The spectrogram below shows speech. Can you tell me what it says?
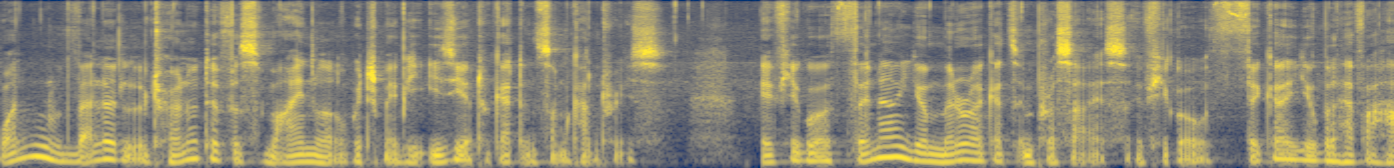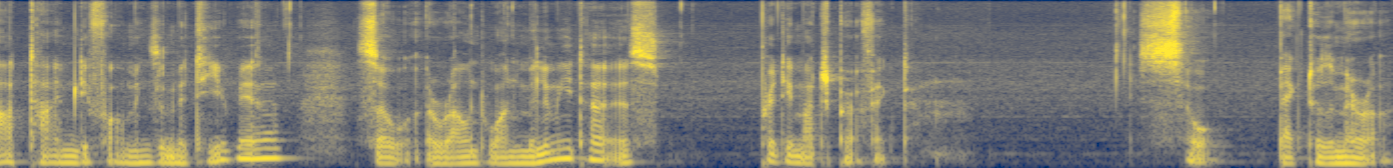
One valid alternative is vinyl, which may be easier to get in some countries. If you go thinner, your mirror gets imprecise. If you go thicker, you will have a hard time deforming the material. So around one millimeter is pretty much perfect. So back to the mirror.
